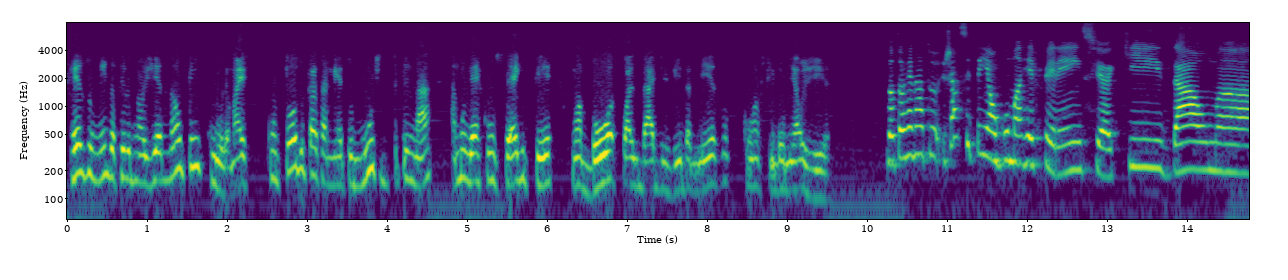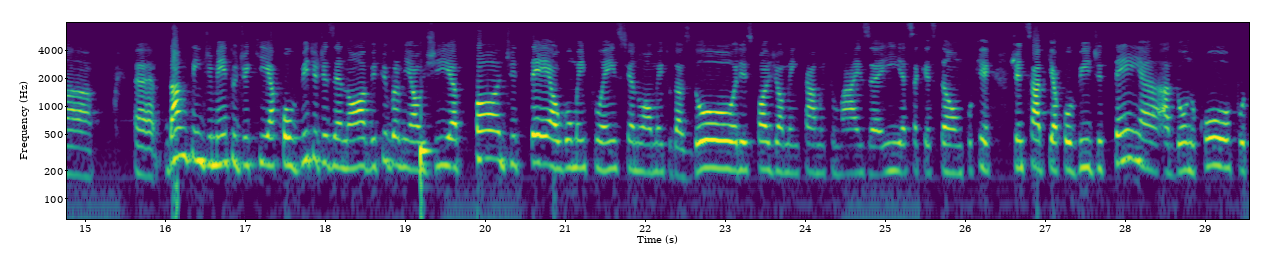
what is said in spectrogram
resumindo, a fibromialgia não tem cura, mas com todo o tratamento multidisciplinar, a mulher consegue ter uma boa qualidade de vida mesmo com a fibromialgia. Doutor Renato, já se tem alguma referência que dá uma é, dá um entendimento de que a Covid-19, fibromialgia, pode ter alguma influência no aumento das dores, pode aumentar muito mais aí essa questão, porque a gente sabe que a Covid tem a, a dor no corpo,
